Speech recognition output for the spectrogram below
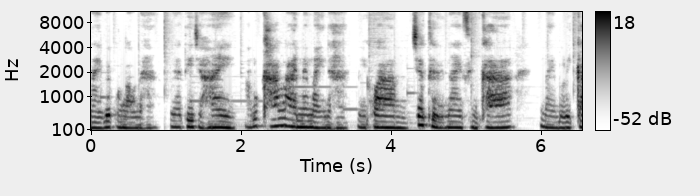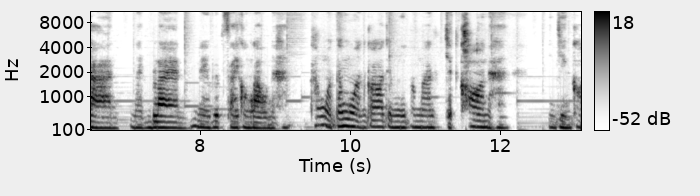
ในเว็บของเรานะคะเพื่อที่จะให้ลูกค้ารายใหม่ๆนะคะมีความเชื่อถือในสินค้า ในบริการในแบรนด์ ในเว็บไซต์ของเรานะคะทั้งหมดทั้งมวลก็จะมีประมาณ 7 ข้อนะคะจริงๆก็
